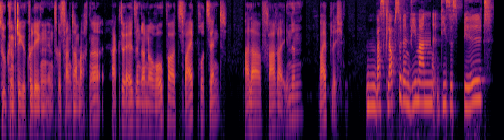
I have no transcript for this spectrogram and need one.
zukünftige Kollegen interessanter macht. Ne? Aktuell sind in Europa zwei Prozent aller FahrerInnen weiblich. Was glaubst du denn, wie man dieses Bild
